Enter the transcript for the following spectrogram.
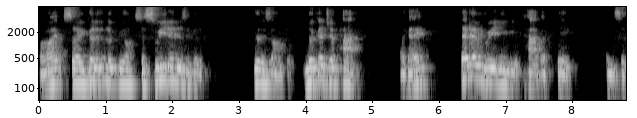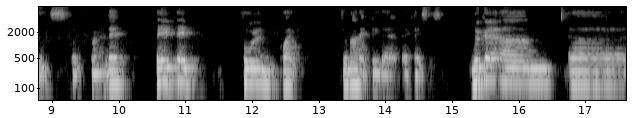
All right, so you got to look beyond. So Sweden is a good, good example. Look at Japan. Okay, they don't really have a big incidence of corona. They they they've fallen quite dramatically their their cases. Look at um, uh,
